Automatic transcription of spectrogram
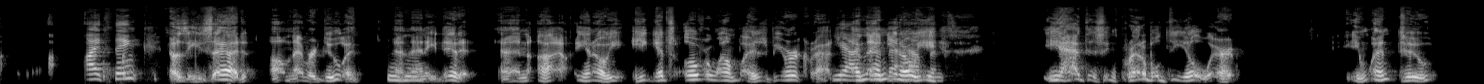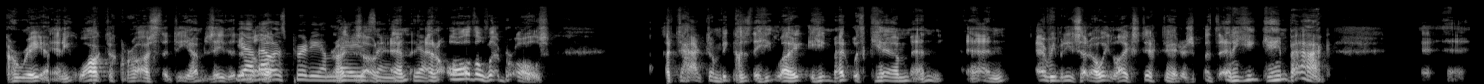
I think. Because he said, "I'll never do it," Mhm. and then he did it. And uh, you know, he, he gets overwhelmed by his bureaucrats. yeah, and then you know he happens. he had this incredible deal where he went to Korea and he walked across the DMZ, the yeah, that was pretty amazing. zone, and yeah. and all the liberals attacked him because he like he met with Kim and and everybody said, oh, he likes dictators, but then he came back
